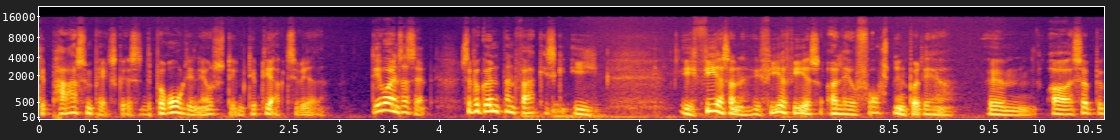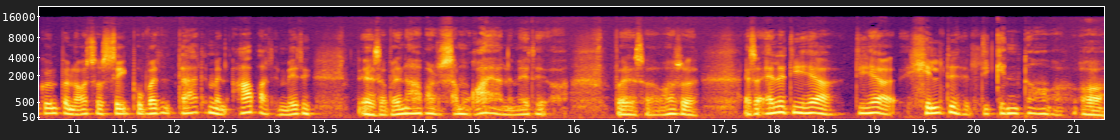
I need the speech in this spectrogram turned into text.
det parasympatiske, altså det berolige nervesystem, det bliver aktiveret. Det var interessant. Så begyndte man faktisk i, i 80'erne, i 84, at lave forskning på det her. Øhm, og så begyndte man også at se på, hvad, hvad er det, man arbejder med det? Altså, hvordan arbejder samuraierne med det? Og, for, altså, også, altså alle de her, de her helte, legender, og, og,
